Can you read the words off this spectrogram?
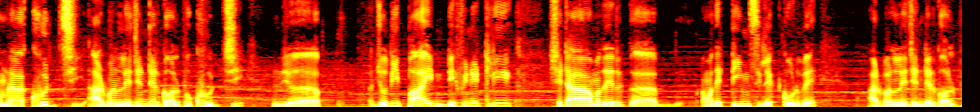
আমরা খুঁজছি আরবান লেজেন্ডের গল্প খুঁজছি। যদি পাই ডেফিনেটলি সেটা আমাদের আমাদের টিম সিলেক্ট করবে। আরবান লেজেন্ডের গল্প।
